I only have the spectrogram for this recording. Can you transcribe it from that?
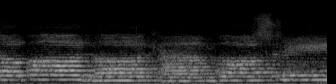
upon the campus tree.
